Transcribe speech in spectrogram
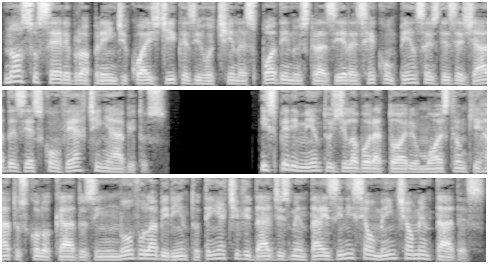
nosso cérebro aprende quais dicas e rotinas podem nos trazer as recompensas desejadas e as converte em hábitos. Experimentos de laboratório mostram que ratos colocados em um novo labirinto têm atividades mentais inicialmente aumentadas.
